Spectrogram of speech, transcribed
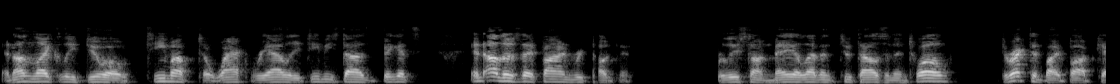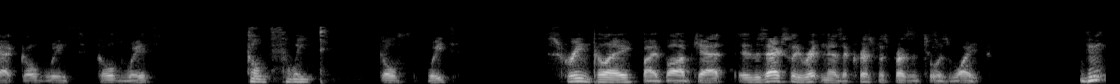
an unlikely duo team up to whack reality TV stars, bigots, and others they find repugnant. Released on May 11, 2012, directed by Bobcat Goldthwait, Goldthwait, Goldthwait, Goldthwait. Screenplay by Bobcat. It was actually written as a Christmas present to his wife. Mm-hmm.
